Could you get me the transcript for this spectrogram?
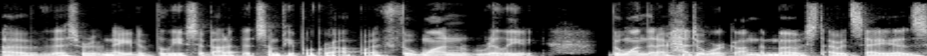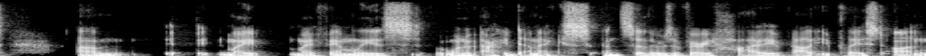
of the sort of negative beliefs about it that some people grow up with the one really the one that i've had to work on the most i would say is um, my my family is one of academics and so there was a very high value placed on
